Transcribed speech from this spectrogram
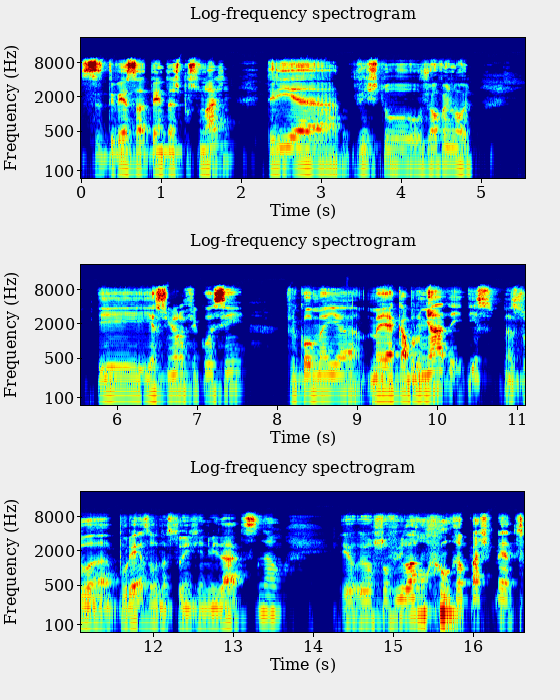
se tivesse atento às personagens, teria visto o jovem loiro. E, e, a senhora ficou assim, ficou meia, meia cabrunhada e disse, na sua pureza ou na sua ingenuidade, disse, não, eu, eu só vi lá um, um rapaz preto.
